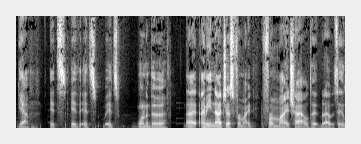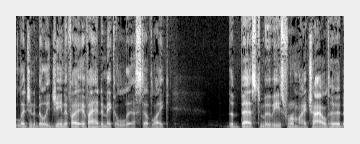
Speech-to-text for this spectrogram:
Yeah, it's it, it's it's one of the I mean, not just for my from my childhood, but I would say Legend of Billie Jean. If I if I had to make a list of like the best movies from my childhood,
